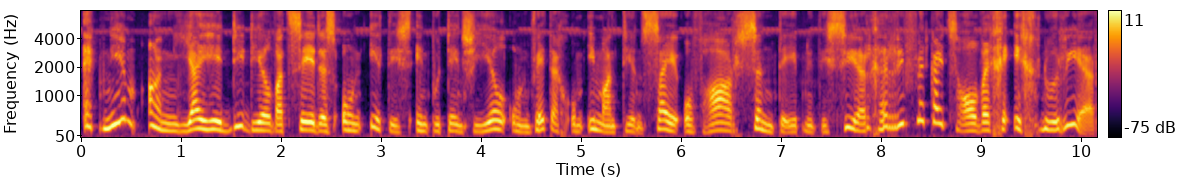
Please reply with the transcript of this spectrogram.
Ek neem aan jy het die deel wat sê dis oneties en potensieel onwettig om iemand teen sy of haar sin te hipnotiseer, gerieflikheidshalwe geïgnoreer.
